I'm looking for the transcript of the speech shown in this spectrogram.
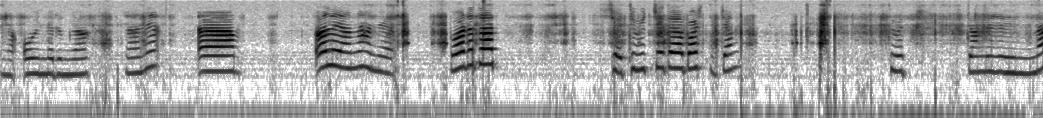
Ya oynarım ya. Yani ee, öyle yani hani bu arada şey, Twitch'e de başlayacağım. Twitch canlı yayınına.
